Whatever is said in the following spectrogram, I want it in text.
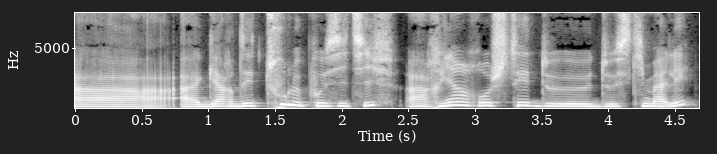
à, garder tout le positif, à rien rejeter de, de ce qui m'allait,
